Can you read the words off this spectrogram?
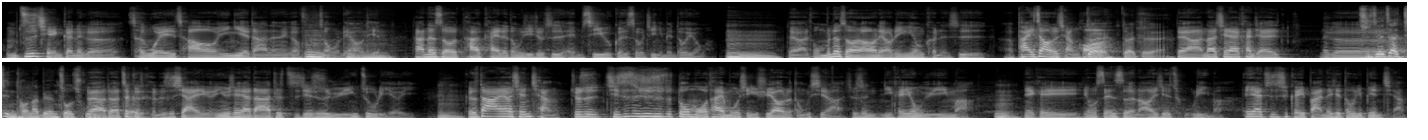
我们之前跟那个陈维超、英业达的那个副总聊天，嗯嗯嗯、他那时候他开的东西就是 MCU 跟手机里面都有嘛。嗯嗯，对啊。我们那时候然后聊的应用可能是拍照的强化，对对对对啊。那现在看起来那个直接在镜头那边做出来，对啊对啊，这个可能是下一个，因为现在大家就直接就是语音助理而已。嗯，可是大家要先抢，就是其实这就是多模态模型需要的东西啦，就是你可以用语音嘛，嗯，你也可以用 sensor，然后一些处理嘛，AI 就是可以把那些东西变强。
